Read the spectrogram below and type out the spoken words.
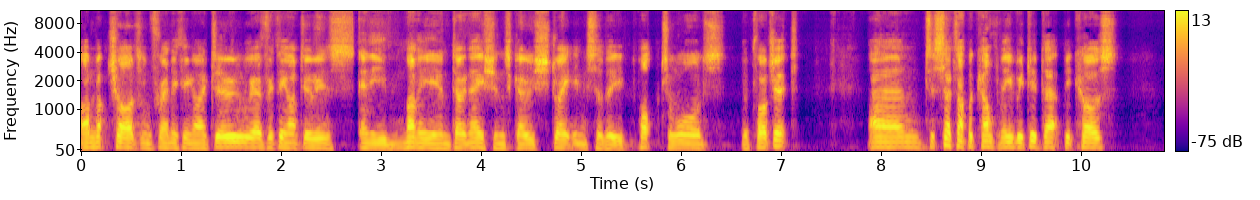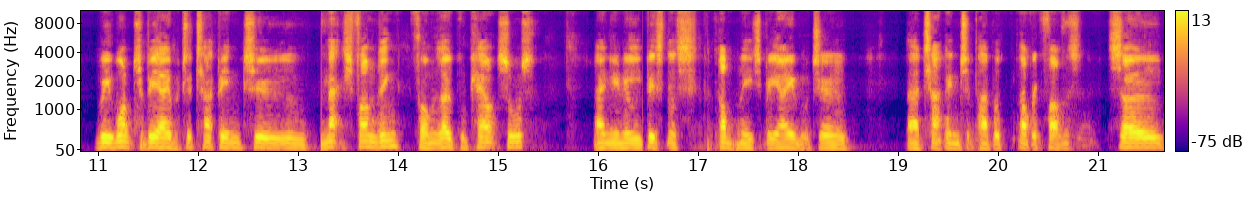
I'm not charging for anything I do. Everything I do is any money and donations go straight into the pot towards the project. And to set up a company, we did that because we want to be able to tap into match funding from local councils, and you need business company to be able to uh, tap into public public funds. So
